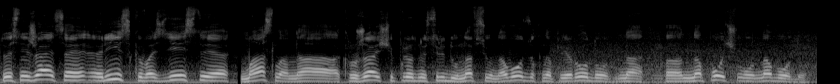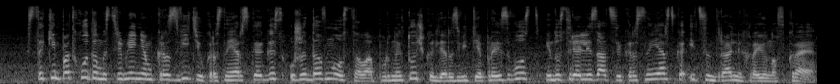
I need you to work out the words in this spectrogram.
То есть снижается риск воздействия масла на окружающую природную среду, на всю, на воздух, на природу, на, на почву, на воду. С таким подходом и стремлением к развитию Красноярская ГЭС уже давно стала опорной точкой для развития производств, индустриализации Красноярска и центральных районов края.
